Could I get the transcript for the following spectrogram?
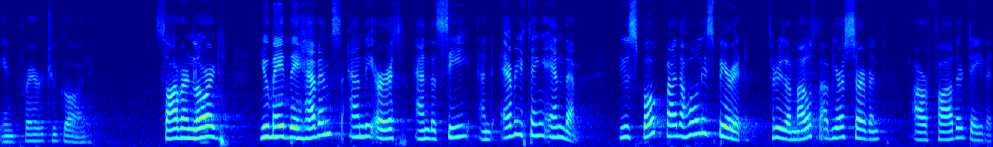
in prayer to God. Sovereign Lord, you made the heavens and the earth and the sea and everything in them. You spoke by the Holy Spirit through the mouth of your servant, our father David.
